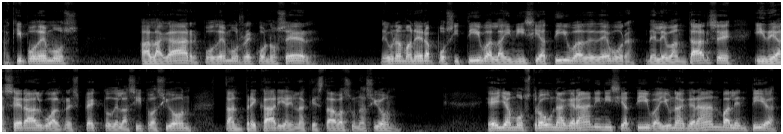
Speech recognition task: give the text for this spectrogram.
Aquí podemos halagar, podemos reconocer de una manera positiva la iniciativa de Débora de levantarse y de hacer algo al respecto de la situación tan precaria en la que estaba su nación. Ella mostró una gran iniciativa y una gran valentía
